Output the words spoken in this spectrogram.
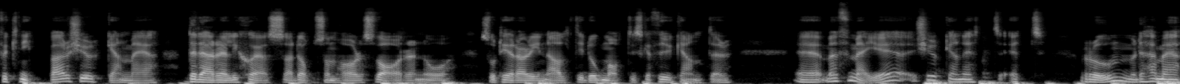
förknippar kyrkan med det där religiösa, de som har svaren och sorterar in allt i dogmatiska fyrkanter. Eh, men för mig är kyrkan ett, ett rum, det här med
